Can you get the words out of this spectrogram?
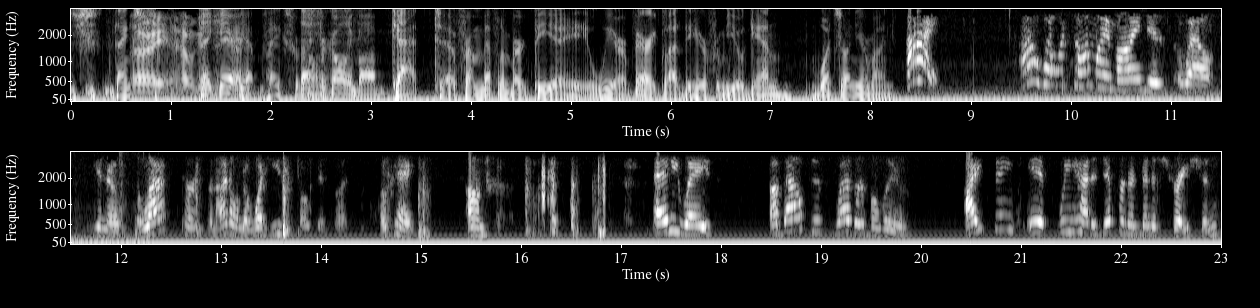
much. Thanks. All right, have a good Take day. care. Yep, thanks for Thanks calling. for calling, Bob. Kat uh, from Mifflinburg, PA. We are very glad to hear from you again. What's on your mind? Hi. Oh, well, what's on my mind is, well, you know, the last person, I don't know what he's smoking, but okay. Um, anyways, about this weather balloon. I think if we had a different administration,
